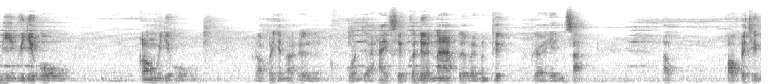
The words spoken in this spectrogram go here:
มีวิดีโอกล้องวิดีโอ เราก็เห็นว่าเออควรจะให้สืบก็เดินหน้าเพื่อไปบันทึกเผื่อเห็นสัตว์แล้วพอไปถึง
